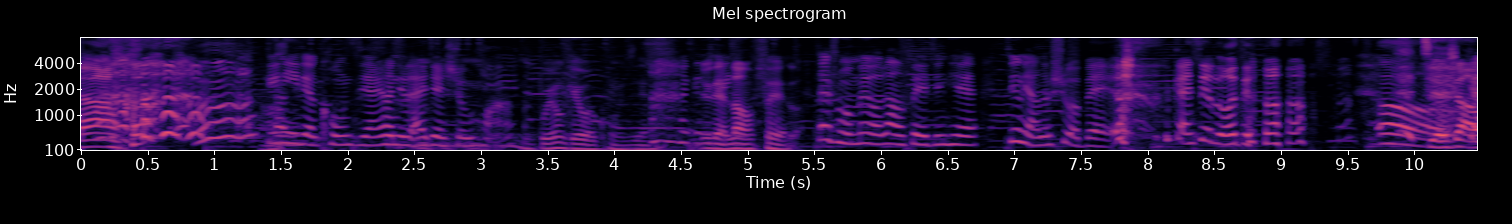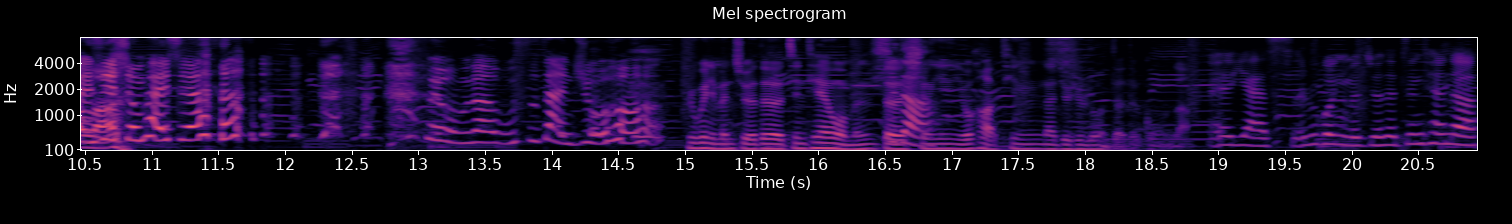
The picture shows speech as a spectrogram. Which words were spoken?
啊！给你一点空间，让你来点升华。你 不用给我空间，有点浪费了。但是我没有浪费今天精良的设备，感谢罗德，嗯，接上感谢。生拍轩 为我们的无私赞助。如果你们觉得今天我们的的声音有好听，那就是罗德的功劳。哎，yes，如果你们觉得今天的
